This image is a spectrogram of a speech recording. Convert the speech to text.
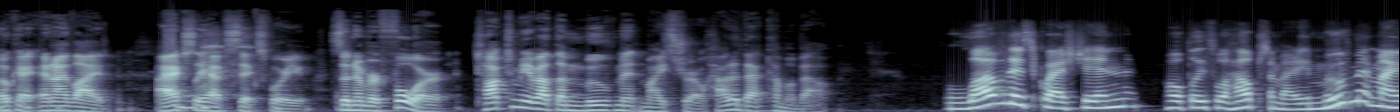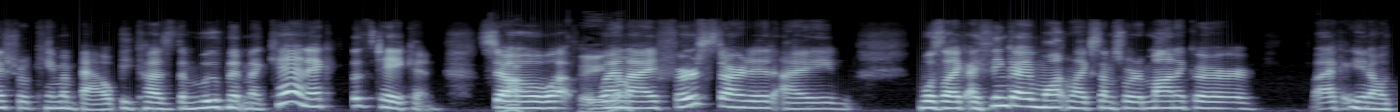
Okay, and I lied. I actually have six for you. So number four, talk to me about the movement maestro. How did that come about? Love this question. Hopefully, this will help somebody. The movement maestro came about because the movement mechanic was taken. So Ah, when go. I first started, I was like, I think I want like some sort of moniker. Like, you know,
